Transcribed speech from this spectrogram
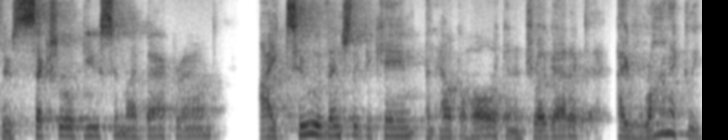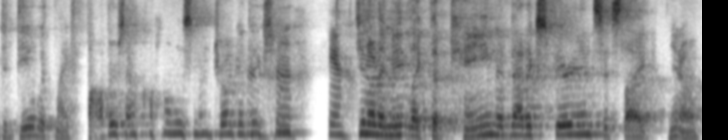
There's sexual abuse in my background. I too eventually became an alcoholic and a drug addict, ironically, to deal with my father's alcoholism and drug addiction. Mhm. Yeah. Do you know what I mean? Like the pain of that experience, it's like, you know,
